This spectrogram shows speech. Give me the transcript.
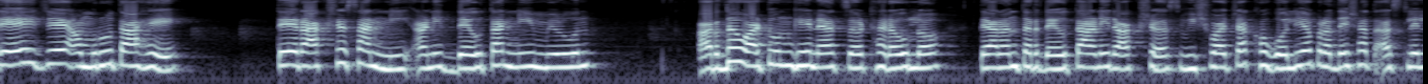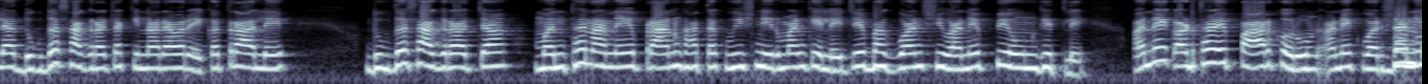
ते जे अमृत आहे ते राक्षसांनी आणि देवतांनी मिळून अर्ध वाटून घेण्याचं ठरवलं. त्यानंतर देवता आणि राक्षस विश्वाच्या खगोलीय प्रदेशात असलेल्या दुग्धसागराच्या किनाऱ्यावर एकत्र आले. दुग्धसागराच्या मंथनाने प्राणघातक विष निर्माण केले जे भगवान शिवाने पिऊन घेतले. अनेक अडथळे पार करून अनेक वर्षांनी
